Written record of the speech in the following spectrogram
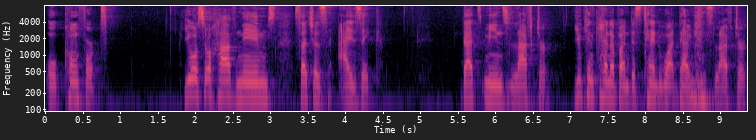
or comfort. You also have names such as Isaac. That means laughter. You can kind of understand what that means, laughter.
